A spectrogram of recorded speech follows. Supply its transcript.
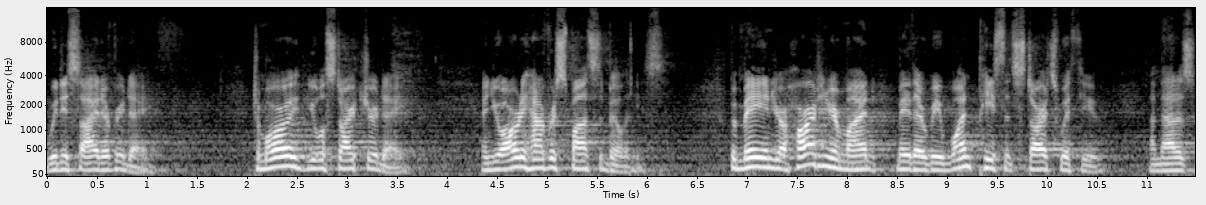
We decide every day. Tomorrow, you will start your day and you already have responsibilities. But may in your heart and your mind, may there be one piece that starts with you, and that is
